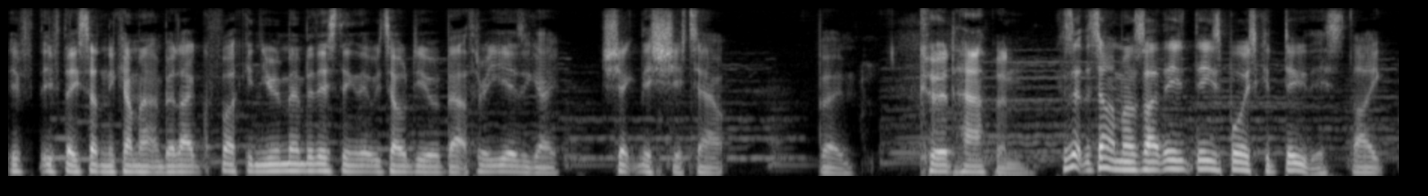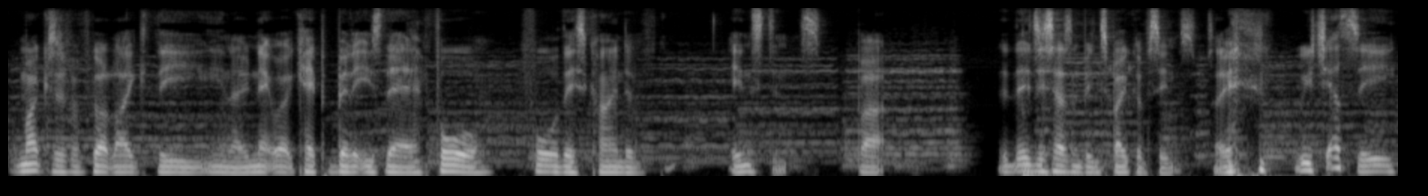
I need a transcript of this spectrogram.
if if they suddenly come out and be like, "Fucking, you remember this thing that we told you about three years ago? Check this shit out." Boom. Could happen. Because at the time I was like, these, these boys could do this. Like Microsoft have got like the you know network capabilities there for for this kind of instance, but it, it just hasn't been spoke of since. So we shall see.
